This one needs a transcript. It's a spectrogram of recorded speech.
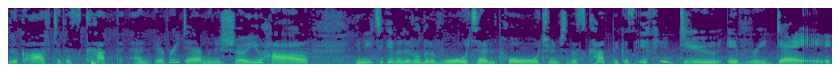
look after this cup, and every day I'm going to show you how. You need to give a little bit of water and pour water into this cup because if you do every day,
